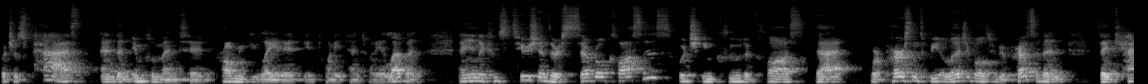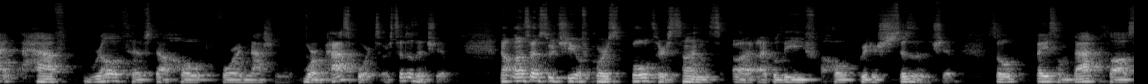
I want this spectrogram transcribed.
which was passed and then implemented, promulgated in 2010, 2011. And in the constitution, there are several clauses, which include a clause that for a person to be eligible to be a president, they can't have relatives that hold foreign national foreign passports or citizenship. Now, Aung San Suu Kyi, of course, both her sons, uh, I believe, hold British citizenship. So, based on that clause,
